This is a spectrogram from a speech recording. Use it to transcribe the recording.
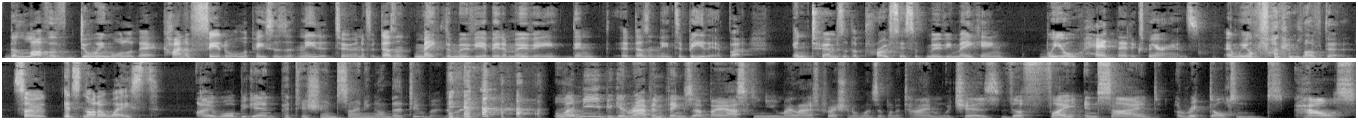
the love of doing all of that kind of fed all the pieces it needed to. And if it doesn't make the movie a better movie, then it doesn't need to be there. But in terms of the process of movie making, we all had that experience and we all fucking loved it. So it's not a waste. I will begin petition signing on that too, by the way. Let me begin wrapping things up by asking you my last question of Once Upon a Time, which is the fight inside Rick Dalton's house.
